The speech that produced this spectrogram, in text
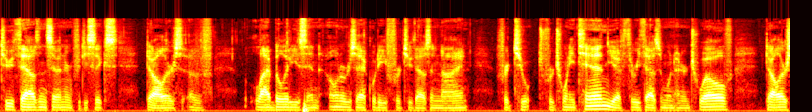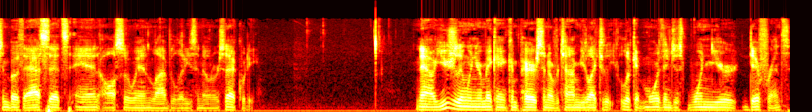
$2,756 of liabilities and owner's equity for 2009, for two, for 2010, you have $3,112 in both assets and also in liabilities and owner's equity. Now, usually when you're making a comparison over time, you like to look at more than just one year difference.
